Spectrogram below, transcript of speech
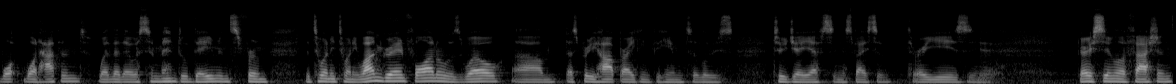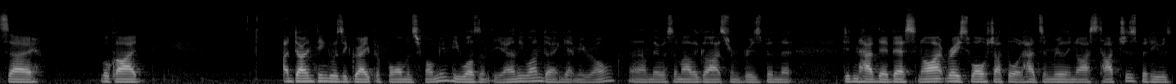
what what happened. Whether there were some mental demons from the 2021 grand final as well. Um, that's pretty heartbreaking for him to lose two GFs in the space of three years in Yeah. very similar fashion. So, look, I I don't think it was a great performance from him. He wasn't the only one. Don't get me wrong. Um, there were some other guys from Brisbane that didn't have their best night. Reece Walsh, I thought, had some really nice touches, but he was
